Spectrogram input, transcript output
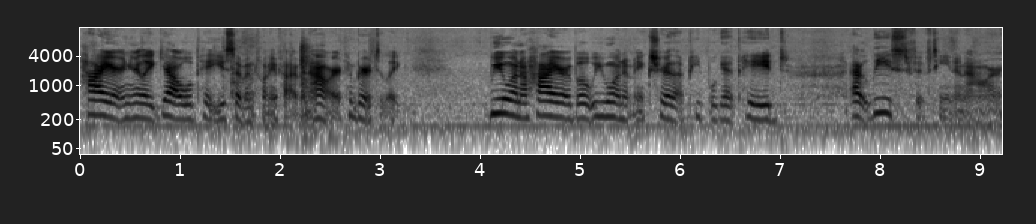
hire and you're like yeah we'll pay you 725 an hour compared to like we want to hire but we want to make sure that people get paid at least 15 an hour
